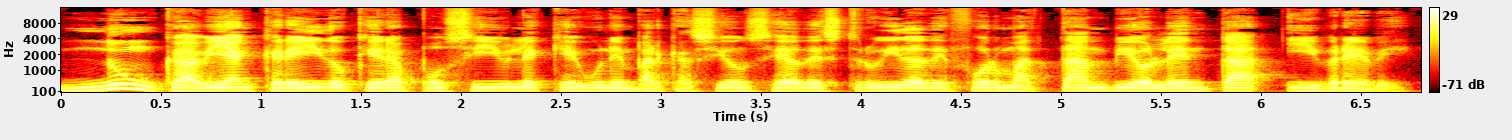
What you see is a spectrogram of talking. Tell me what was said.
Nunca habían creído que era posible que una embarcación sea destruida de forma tan violenta y breve.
